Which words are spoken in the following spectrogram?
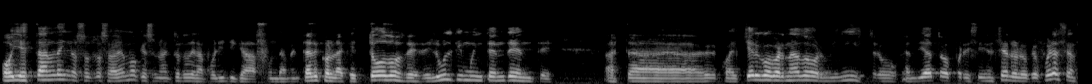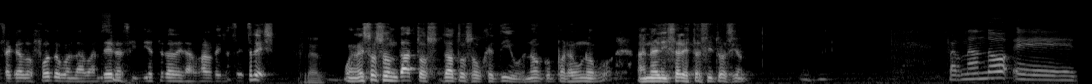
Hoy Stanley nosotros sabemos que es un actor de la política fundamental con la que todos, desde el último intendente hasta cualquier gobernador, ministro, candidato presidencial o lo que fuera, se han sacado fotos con la bandera siniestra de la barra de las estrellas. Bueno, esos son datos, datos objetivos, ¿no? Para uno analizar esta situación. Fernando, eh,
